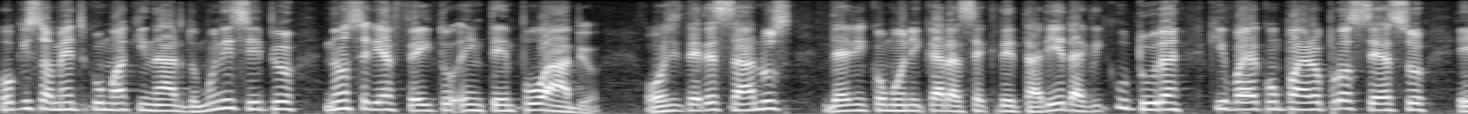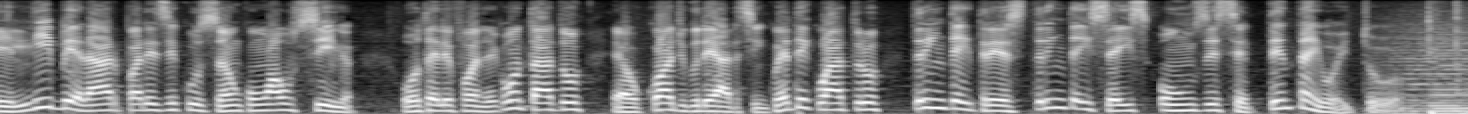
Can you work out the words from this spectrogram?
o que somente com o maquinário do município não seria feito em tempo hábil. Os interessados devem comunicar à Secretaria da Agricultura que vai acompanhar o processo e liberar para execução com auxílio. O telefone de contato é o código de área 54 33 36 11 78.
